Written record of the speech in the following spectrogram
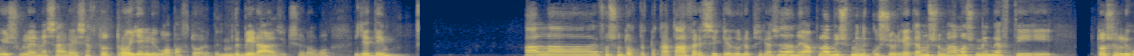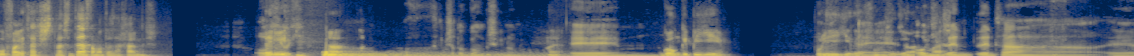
ή σου λένε σ' αρέσει αυτό, τρώγε λίγο από αυτό, ρε παιδί μου, δεν πειράζει, ξέρω εγώ. Γιατί, αλλά εφόσον το, το κατάφερες εσύ και δούλεψε για σένα, ναι, απλά μη σου μείνει κουσούρι, γιατί άμα σου, άμα σου μείνει αυτή τόσο λίγο φαΐ, θα, αρχίσεις- θα, θα σταματάς να χάνεις. Όχι, Θέλει- όχι. Α, Χτύπησα τον κόγκ, συγγνώμη. Ναι. Ε, Γκόγκ η πηγή. Που λέγει η ε, αδερφή μου, δεν ξέρω αν όχι, θυμάσαι. δεν, δεν θα. Ε,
